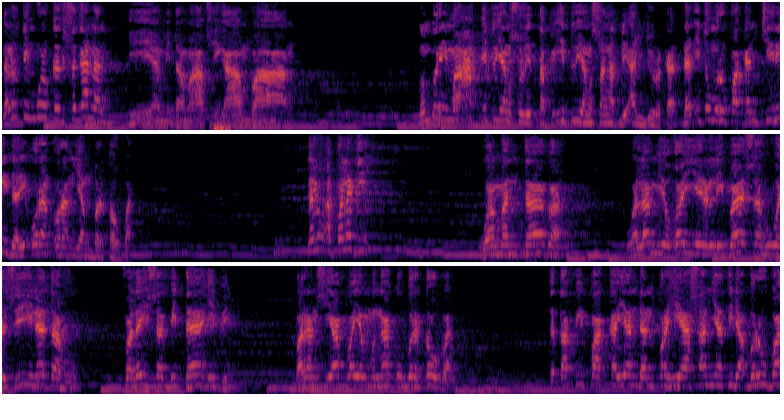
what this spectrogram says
Lalu timbul keseganan. Iya minta maaf sih gampang. Memberi maaf itu yang sulit tapi itu yang sangat dianjurkan. Dan itu merupakan ciri dari orang-orang yang bertaubat. Lalu apalagi? Wa man taba wa lam yughayyir libasahu wa zinatahu falaysa bitaibin. Barang siapa yang mengaku bertobat tetapi pakaian dan perhiasannya tidak berubah,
